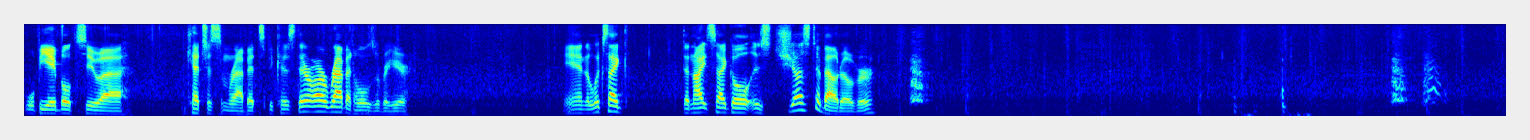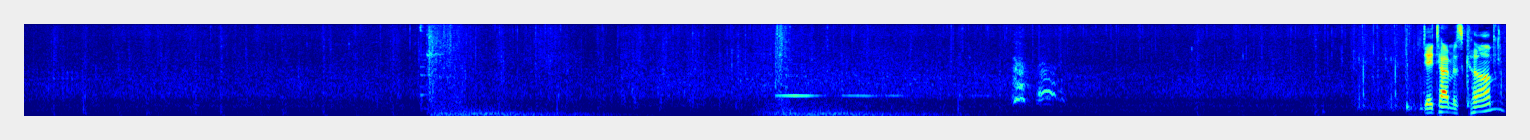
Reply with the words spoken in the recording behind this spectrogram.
we'll be able to uh, catch us some rabbits because there are rabbit holes over here. And it looks like the night cycle is just about over. Daytime has come.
